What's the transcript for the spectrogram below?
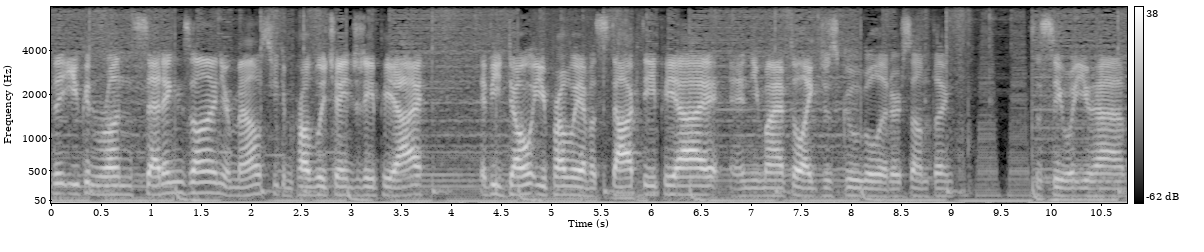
that you can run settings on your mouse, you can probably change the DPI. If you don't, you probably have a stock DPI, and you might have to like just Google it or something to see what you have.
